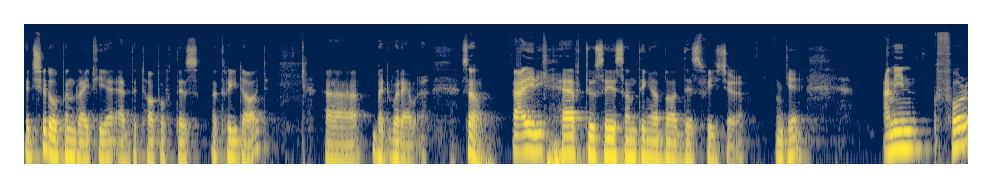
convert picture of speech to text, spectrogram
It should open right here at the top of this uh, three dot, uh, but whatever. So I have to say something about this feature. Okay. I mean, for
